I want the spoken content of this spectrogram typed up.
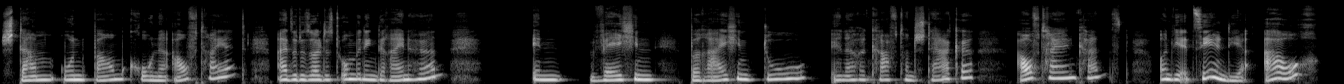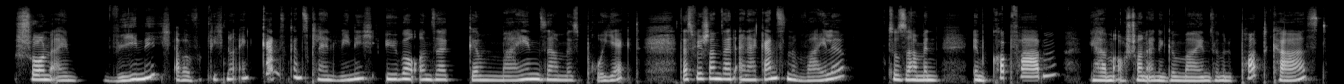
Stamm und Baumkrone aufteilt. Also du solltest unbedingt reinhören. in welchen Bereichen du innere Kraft und Stärke aufteilen kannst. Und wir erzählen dir auch schon ein wenig, aber wirklich nur ein ganz, ganz klein wenig über unser gemeinsames Projekt, das wir schon seit einer ganzen Weile zusammen im Kopf haben. Wir haben auch schon einen gemeinsamen Podcast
